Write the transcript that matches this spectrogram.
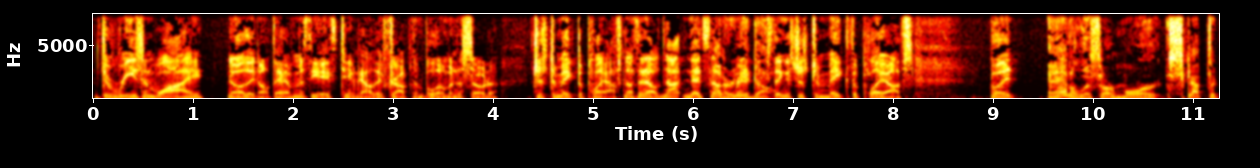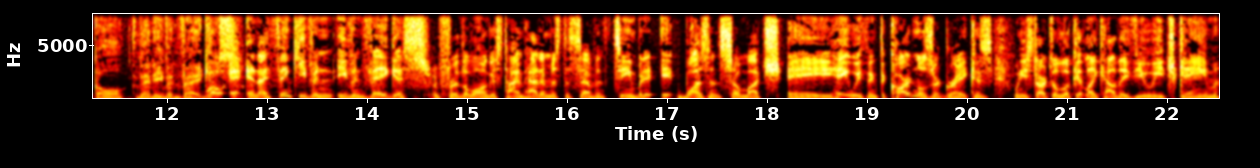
the reason why? No, they don't. They have them as the eighth team now. They've dropped them below Minnesota just to make the playoffs. Nothing else. Not it's not There a rankings thing. It's just to make the playoffs. But Analysts are more skeptical than even Vegas. Well, a- and I think even even Vegas for the longest time had him as the seventh team, but it, it wasn't so much a hey, we think the Cardinals are great because when you start to look at like how they view each game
